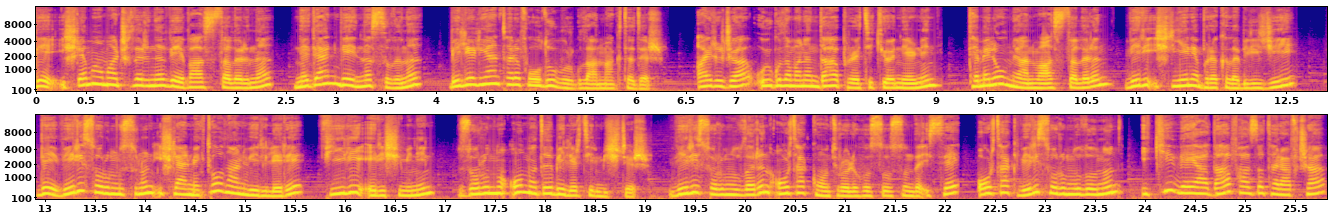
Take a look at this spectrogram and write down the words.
ve işlem amaçlarını ve vasıtalarını, neden ve nasılını belirleyen taraf olduğu vurgulanmaktadır. Ayrıca uygulamanın daha pratik yönlerinin temel olmayan vasıtaların veri işleyene bırakılabileceği ve veri sorumlusunun işlenmekte olan verileri fiili erişiminin zorunlu olmadığı belirtilmiştir. Veri sorumluların ortak kontrolü hususunda ise ortak veri sorumluluğunun iki veya daha fazla tarafça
